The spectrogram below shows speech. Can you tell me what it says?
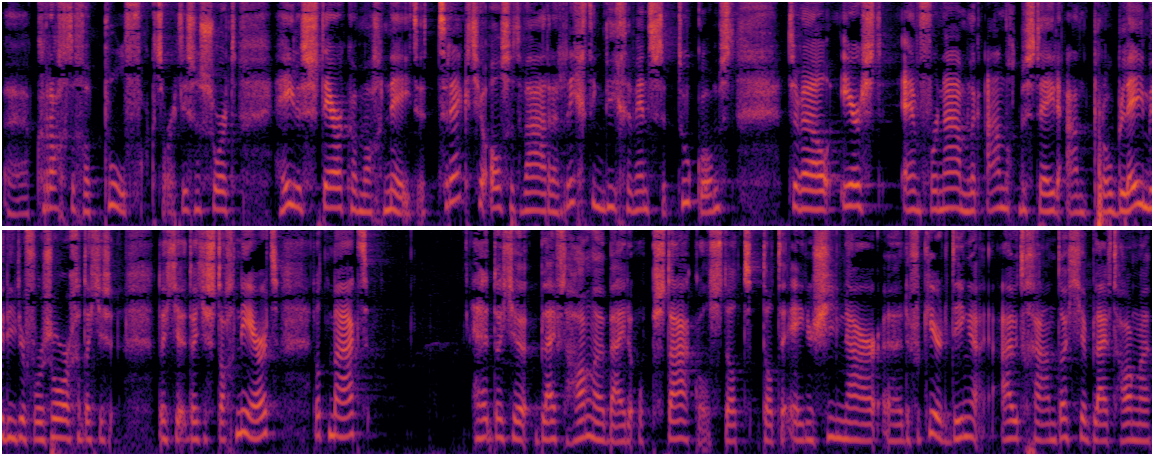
uh, krachtige pullfactor. Het is een soort hele sterke magneet. Het trekt je als het ware richting die gewenste toekomst. Terwijl eerst en voornamelijk aandacht besteden aan problemen die ervoor zorgen dat je, dat je, dat je stagneert, dat maakt dat je blijft hangen bij de obstakels. Dat, dat de energie naar uh, de verkeerde dingen uitgaan. Dat je blijft hangen,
